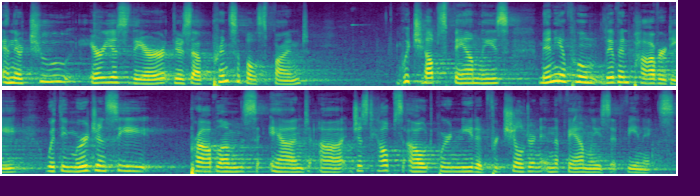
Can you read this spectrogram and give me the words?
And there are two areas there. There's a principals fund, which helps families, many of whom live in poverty, with emergency problems and uh, just helps out where needed for children and the families at Phoenix.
